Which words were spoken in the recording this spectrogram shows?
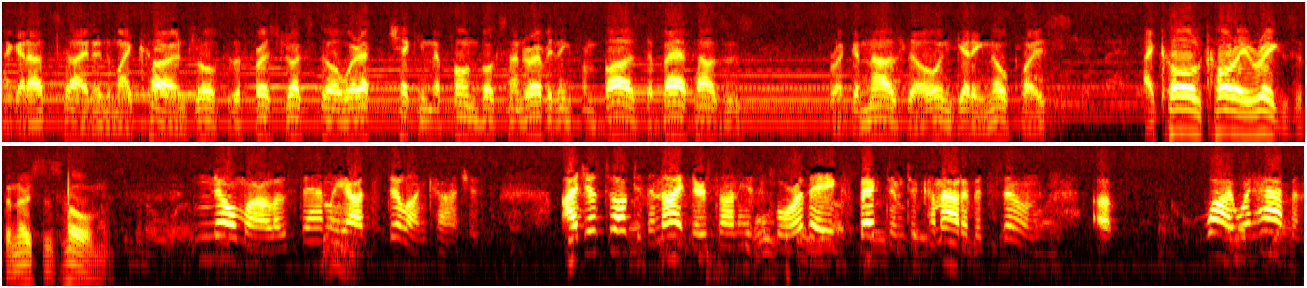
I got outside into my car and drove to the first drugstore where after checking the phone books under everything from bars to bathhouses for a Ganazdo and getting no place, I called Corey Riggs at the nurse's home. No, Marlowe. Stanley Ott's still unconscious. I just talked to the night nurse on his floor. They expect him to come out of it soon. Uh, why? What happened?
